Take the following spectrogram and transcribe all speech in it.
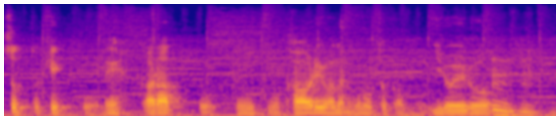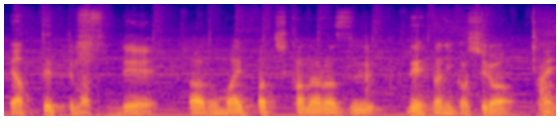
ちょっと結構ねガラッと雰囲気の変わるようなものとかもいろいろうんうんやってってますんで、あのマイパッチ必ずね何かしら、あのー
